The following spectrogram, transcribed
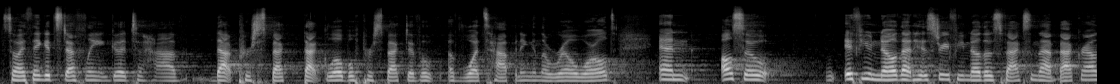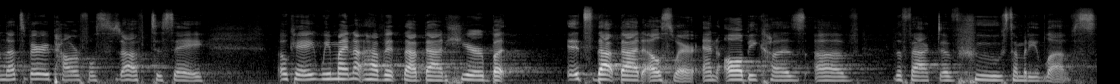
So I think it's definitely good to have that perspective, that global perspective of, of what's happening in the real world. And also, if you know that history, if you know those facts and that background, that's very powerful stuff to say, okay, we might not have it that bad here, but it's that bad elsewhere, and all because of the fact of who somebody loves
